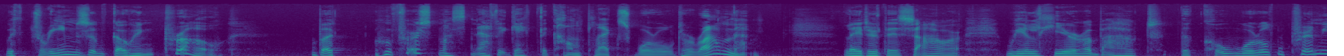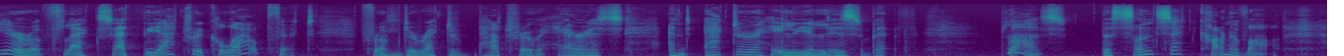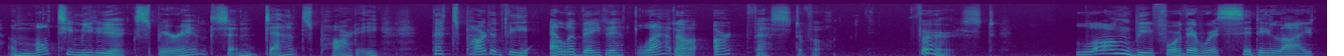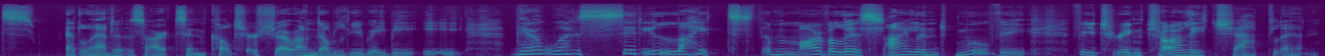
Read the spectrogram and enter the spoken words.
with dreams of going pro, but who first must navigate the complex world around them. Later this hour, we'll hear about the co world premiere of Flex at Theatrical Outfit from director Patdro Harris and actor Haley Elizabeth. Plus, the Sunset Carnival, a multimedia experience and dance party that's part of the Elevate Atlanta Art Festival. First, long before there were city lights, Atlanta's arts and culture show on WABE, there was City Lights, the marvelous silent movie featuring Charlie Chaplin.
